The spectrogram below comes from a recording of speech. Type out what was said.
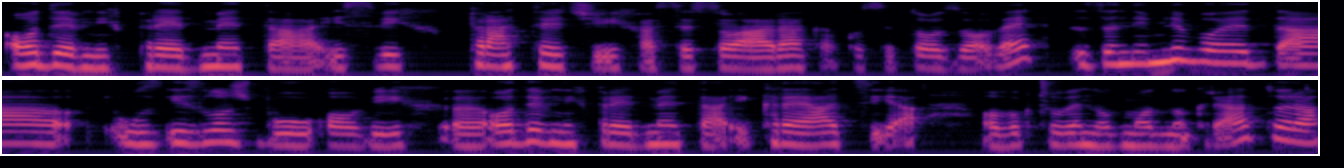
odevnih predmeta i svih pratećih asesoara, kako se to zove. Zanimljivo je da uz izložbu ovih e, odevnih predmeta i kreacija ovog čuvenog modnog kreatora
